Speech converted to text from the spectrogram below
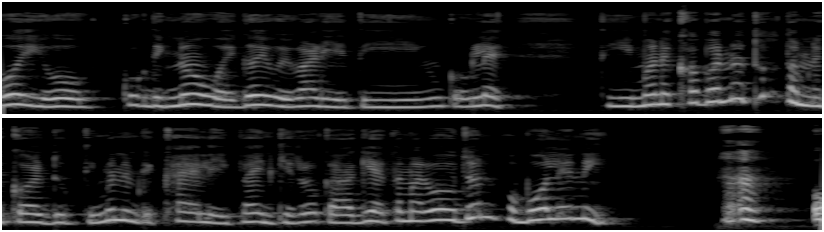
હોય હો કોક દીક ન હોય ગઈ હોય વાળી હતી હું કહું લે તી મને ખબર નતું તમને કર દુખતી મને કે ખાઈ લઈ ભાઈ કે રોકા ગયા તમારે વહુ જન બોલે નહીં. હા ઓ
